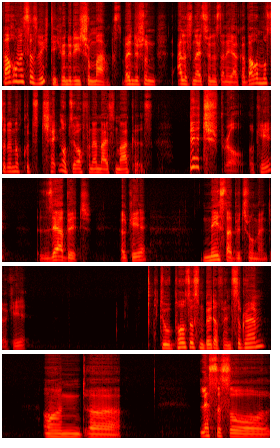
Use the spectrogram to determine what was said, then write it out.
Warum ist das wichtig, wenn du die schon magst? Wenn du schon alles nice findest an der Jacke. Warum musst du dann noch kurz checken, ob sie auch von der nice Marke ist? Bitch, Bro. Okay? Sehr Bitch. Okay? Nächster Bitch-Moment, okay? Du postest ein Bild auf Instagram und äh, lässt es so,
